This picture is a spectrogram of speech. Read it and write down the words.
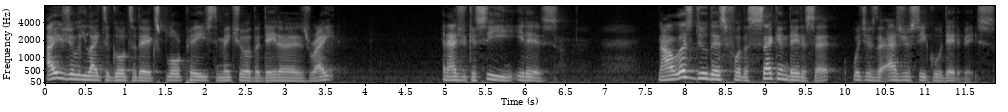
I usually like to go to the explore page to make sure the data is right. And as you can see, it is. Now let's do this for the second dataset, which is the Azure SQL database.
